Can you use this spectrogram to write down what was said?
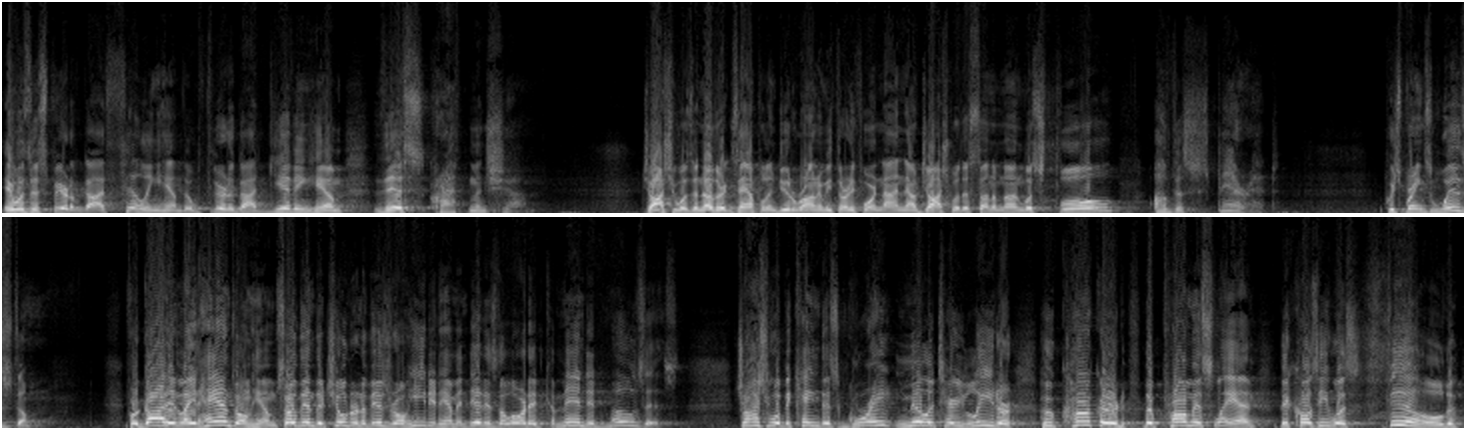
It was the Spirit of God filling him, the Spirit of God giving him this craftsmanship. Joshua was another example in Deuteronomy 34 9. Now, Joshua, the son of Nun, was full of the Spirit, which brings wisdom. For God had laid hands on him. So then the children of Israel heeded him and did as the Lord had commanded Moses. Joshua became this great military leader who conquered the promised land because he was filled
